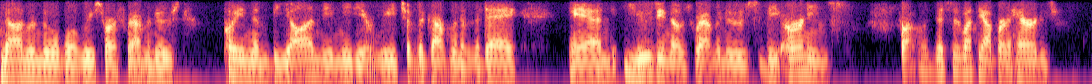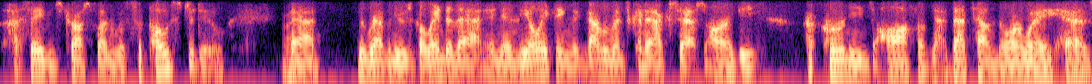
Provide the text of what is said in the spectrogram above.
non-renewable resource revenues, putting them beyond the immediate reach of the government of the day, and using those revenues, the earnings. From, this is what the Alberta Heritage uh, Savings Trust Fund was supposed to do. Right. That the revenues go into that, and then the only thing that governments can access are the earnings off of that. That's how Norway has,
